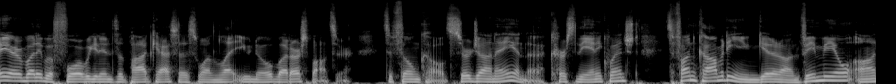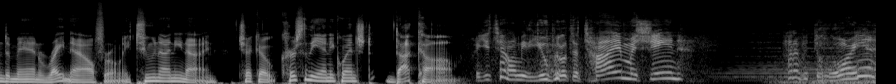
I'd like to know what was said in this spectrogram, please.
Hey, everybody, before we get into the podcast, I just want to let you know about our sponsor. It's a film called Sir John A. and the Curse of the Antiquenched. It's a fun comedy, and you can get it on Vimeo on demand right now for only $2.99. Check out curseoftheantiquenched.com. Are you telling me that you built a time machine? Out of a DeLorean?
